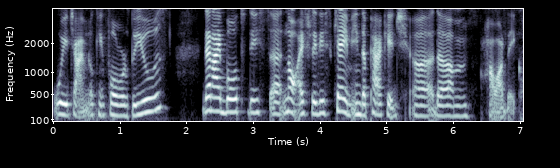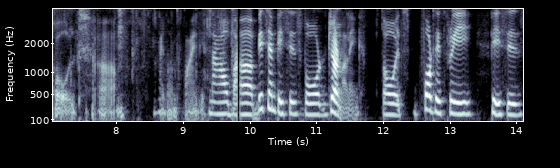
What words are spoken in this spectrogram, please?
which I'm looking forward to use. Then I bought this, uh, no, actually this came in the package, uh, the, um, how are they called? Um, I don't find it now, but uh, bits and pieces for journaling. So it's 43 pieces,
